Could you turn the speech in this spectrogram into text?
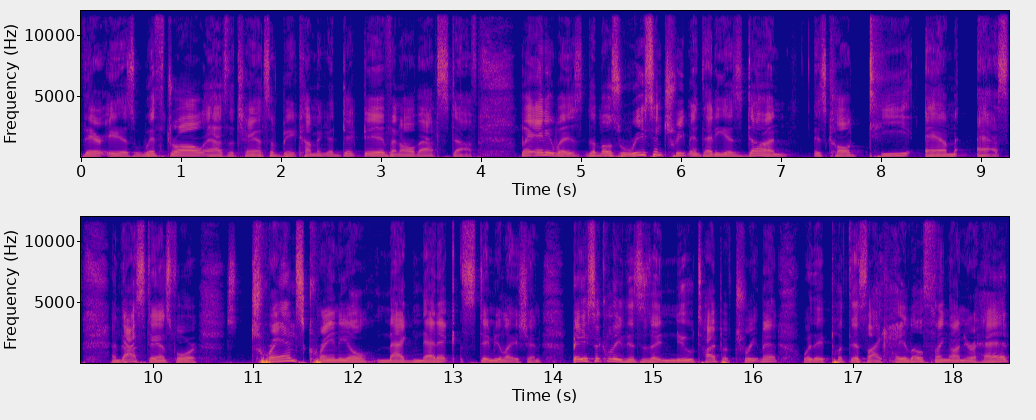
There is withdrawal, it has the chance of becoming addictive and all that stuff. But anyways, the most recent treatment that he has done is called TMS, and that stands for transcranial magnetic stimulation. Basically, this is a new type of treatment where they put this like halo thing on your head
